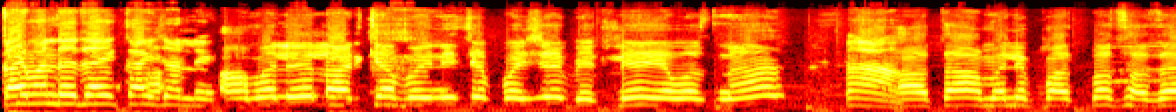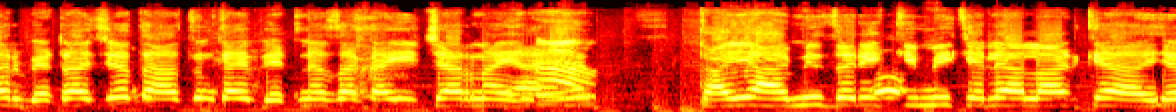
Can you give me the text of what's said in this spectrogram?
काय म्हणतात आहे, काय झालंय? आम्हाला लाडक्या बहिणीचे पैसे भेटले योजना हा. आता आम्हाला पाच पाच हजार भेटायचे तर अजून काही भेटण्याचा काही विचार नाही हा. आहे. काही आम्ही जरी किमी केल्या लाडक्या हे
